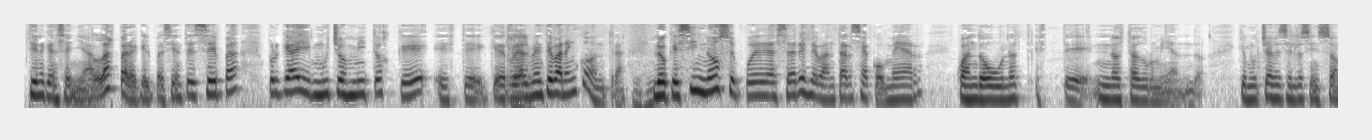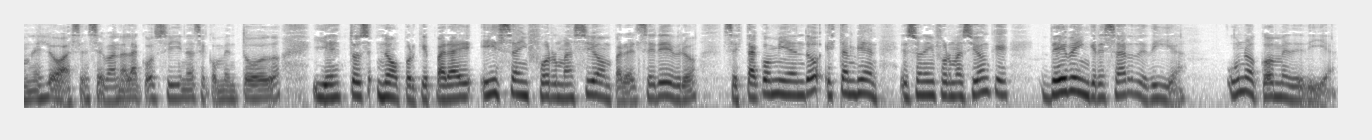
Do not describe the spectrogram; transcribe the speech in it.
tiene que enseñarlas para que el paciente sepa, porque hay muchos mitos que, este, que realmente van en contra. Lo que sí no se puede hacer es levantarse a comer cuando uno este, no está durmiendo que muchas veces los insomnes lo hacen, se van a la cocina, se comen todo, y entonces, no, porque para e, esa información, para el cerebro, se está comiendo, es también, es una información que debe ingresar de día, uno come de día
